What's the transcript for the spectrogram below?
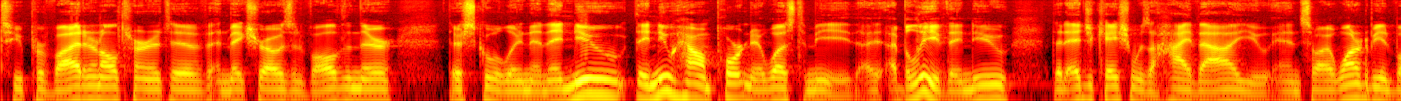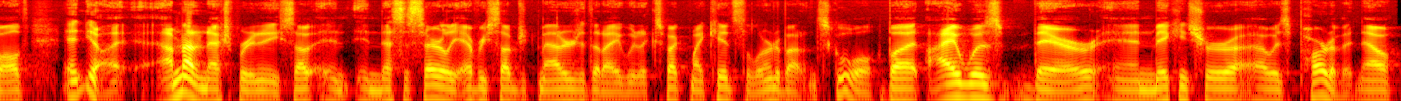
to provide an alternative and make sure I was involved in their their schooling, and they knew they knew how important it was to me. I, I, believe they knew that education was a high value, and so I wanted to be involved. And you know, I, am not an expert in any sub, in, in, necessarily every subject matter that I would expect my kids to learn about in school, but I was there and making sure I was part of it. Now,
